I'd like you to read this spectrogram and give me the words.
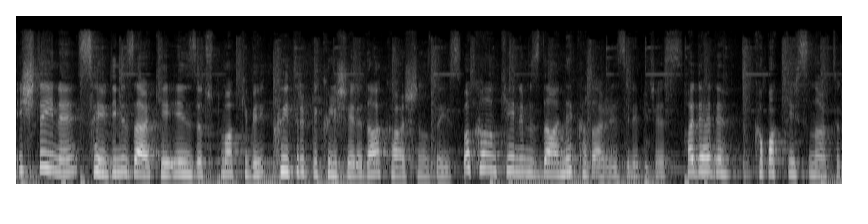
İşte yine sevdiğiniz erkeği elinizde tutmak gibi kıytırık bir klişeyle daha karşınızdayız. Bakalım kendimizi daha ne kadar rezil edeceğiz. Hadi hadi kapak girsin artık.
